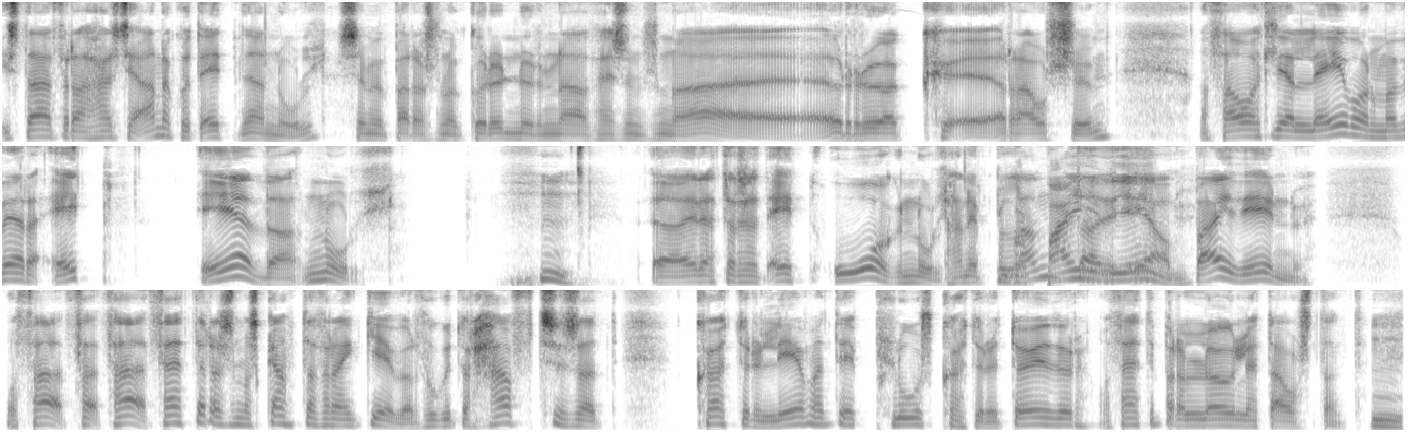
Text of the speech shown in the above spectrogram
í staði fyrir að hans sé annarkot 1 eða 0 sem er bara svona grunnurinn að þessum svona uh, rök rásum að þá ætla ég að leifa honum að vera 1 eða 0 hmm. Eða er þetta að 1 og 0 hann er blandað í einu, bæði einu. og það, það, það, þetta er það sem að skamta fyrir að hann gefur. Þú getur haft sem sagt kötturinn levandi pluss kötturinn döður og þetta er bara löglegt ástand. Hmm.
